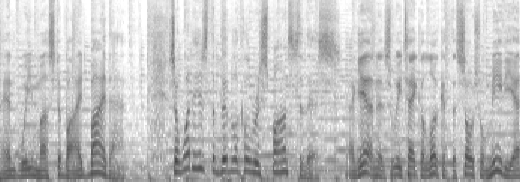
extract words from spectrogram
and we must abide by that. So, what is the biblical response to this? Again, as we take a look at the social media,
